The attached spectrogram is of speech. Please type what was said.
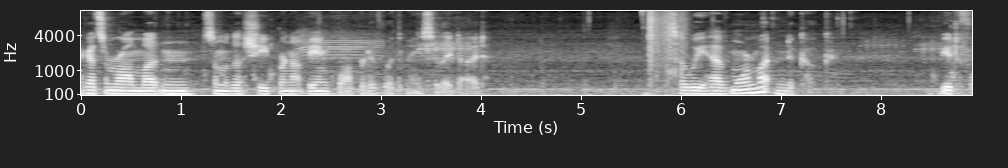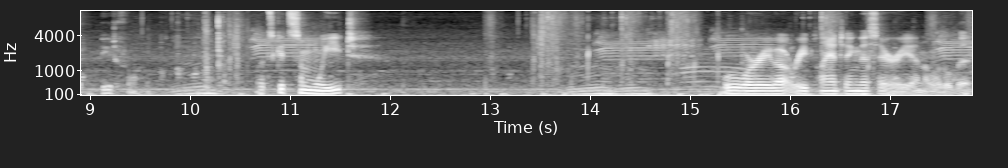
I got some raw mutton. Some of the sheep were not being cooperative with me, so they died. So we have more mutton to cook. Beautiful, beautiful. Let's get some wheat. We'll worry about replanting this area in a little bit.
